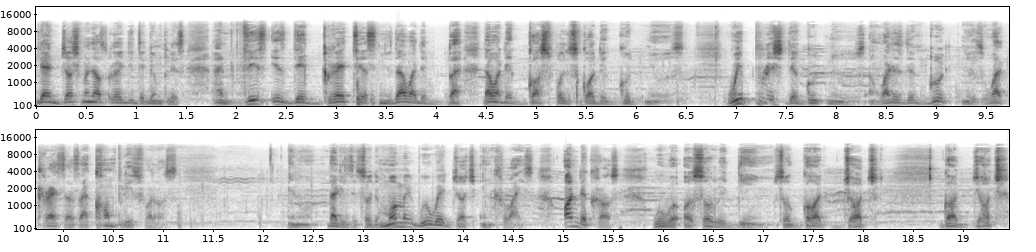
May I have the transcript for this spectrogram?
then judgment has already taken place. And this is the greatest news. That's why the, that what the gospel is called the good news. We preach the good news. And what is the good news? What Christ has accomplished for us. You know, that is it. So the moment we were judged in Christ on the cross, we were also redeemed. So God judged, God judged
